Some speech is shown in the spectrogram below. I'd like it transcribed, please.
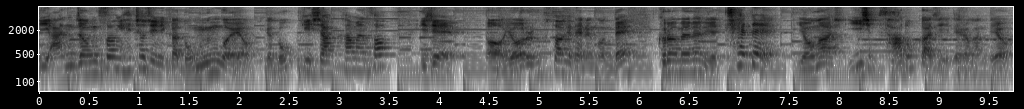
이 안정성이 해쳐지니까 녹는 거예요. 그러니까 녹기 시작하면서 이제 어, 열을 흡수하게 되는 건데 그러면은 이제 최대 영하 24도까지 내려간대요.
